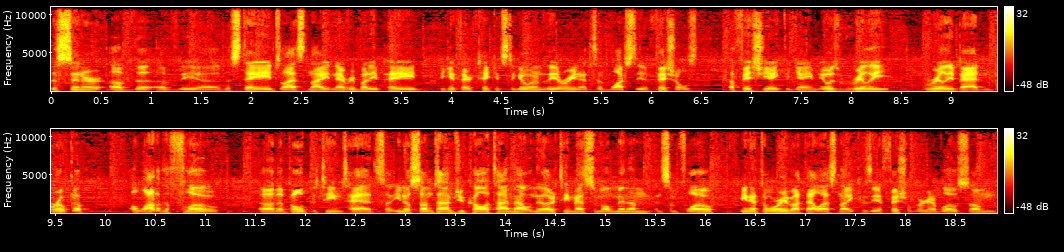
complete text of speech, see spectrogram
the center of the of the uh, the stage last night, and everybody paid to get their tickets to go into the arena to watch the officials officiate the game. It was really really bad and broke up a lot of the flow uh, that both the teams had. So, you know, sometimes you call a timeout when the other team has some momentum and some flow. You didn't have to worry about that last night because the officials were going to blow some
